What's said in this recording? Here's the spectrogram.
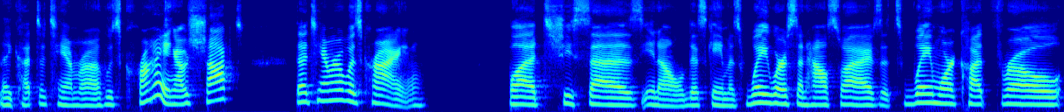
They cut to Tamra, who's crying. I was shocked that Tamra was crying. But she says, you know, this game is way worse than Housewives. It's way more cutthroat.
